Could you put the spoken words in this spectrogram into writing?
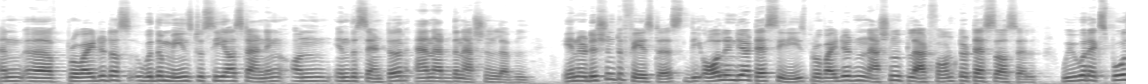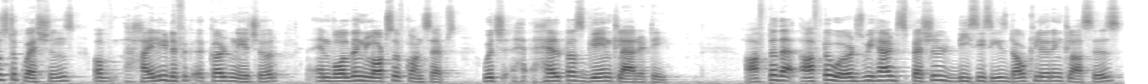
and uh, provided us with the means to see our standing on in the center and at the national level. In addition to phase tests, the All India Test Series provided a national platform to test ourselves. We were exposed to questions of highly difficult nature involving lots of concepts, which helped us gain clarity. After that, afterwards, we had special DCCs, doubt clearing classes,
